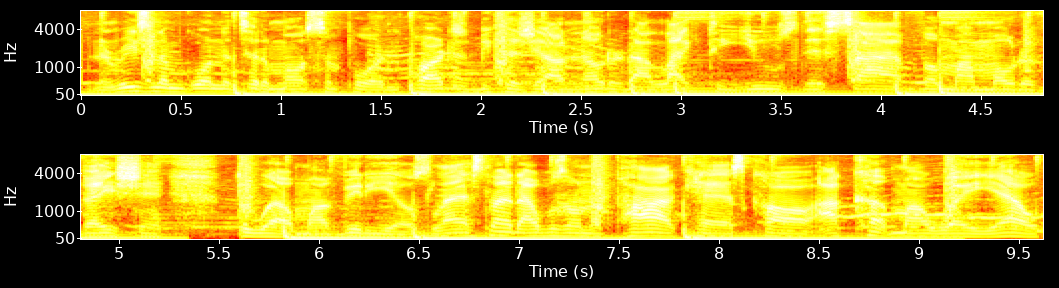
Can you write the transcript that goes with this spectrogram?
And the reason I'm going into the most important part is because y'all know that I like to use this side for my motivation throughout my videos. Last night I was on a podcast called I Cut My Way Out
